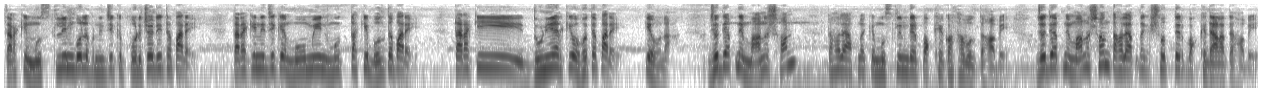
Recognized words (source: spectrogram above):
তারা কি মুসলিম বলে নিজেকে পরিচয় দিতে পারে? তারা কি নিজেকে মুমিন, মুত্তাকি বলতে পারে? তারা কি দুনিয়ার কেউ হতে পারে? কেউ না। যদি আপনি মানুষ হন, তাহলে আপনাকে মুসলিমদের পক্ষে কথা বলতে হবে। যদি আপনি মানুষ হন, তাহলে আপনাকে সত্যের পক্ষে দাঁড়াতে হবে।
